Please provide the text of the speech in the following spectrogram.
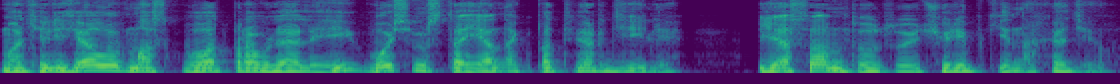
Материалы в Москву отправляли и 8 стоянок подтвердили. Я сам тут черепки находил.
